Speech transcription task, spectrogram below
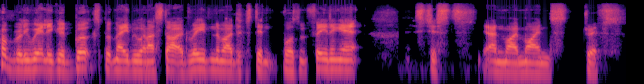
probably really good books, but maybe when I started reading them, I just didn't wasn't feeling it. It's just and my mind drifts.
